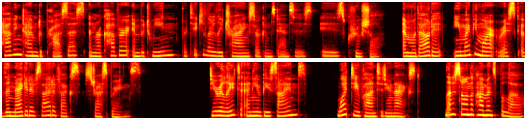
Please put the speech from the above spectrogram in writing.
Having time to process and recover in between particularly trying circumstances is crucial. And without it, you might be more at risk of the negative side effects stress brings. Do you relate to any of these signs? What do you plan to do next? Let us know in the comments below.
